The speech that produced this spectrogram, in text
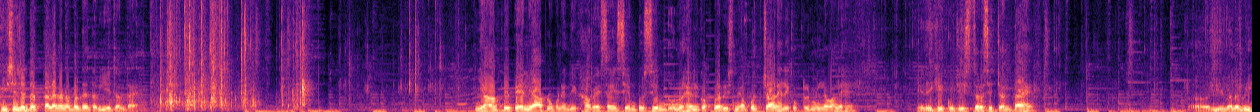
पीछे से धक्का लगाना पड़ता है, तभी ये चलता है। यहाँ पे पहले आप लोगों ने देखा वैसा ही सेम टू सेम दोनों हेलीकॉप्टर इसमें आपको चार हेलीकॉप्टर मिलने वाले हैं। ये देखिए कुछ इस तरह से चलता है। और ये वाला भी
